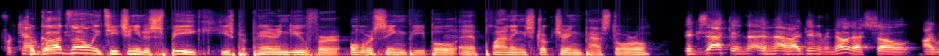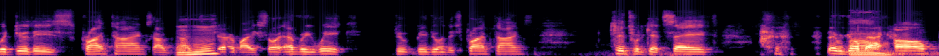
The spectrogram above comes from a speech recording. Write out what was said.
for ten. So God's weeks. not only teaching you to speak; He's preparing you for overseeing people, uh, planning, structuring, pastoral. Exactly, and, and I didn't even know that. So I would do these prime times. I, Mhm. I'd share my story every week. Do be doing these prime times. Kids would get saved. they would go back home.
